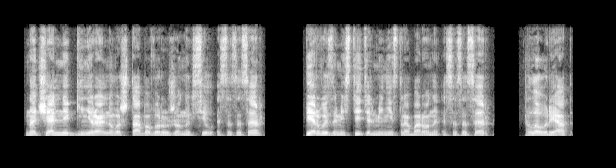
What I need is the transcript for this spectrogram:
начальник Генерального штаба Вооруженных сил СССР, первый заместитель министра обороны СССР, лауреат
